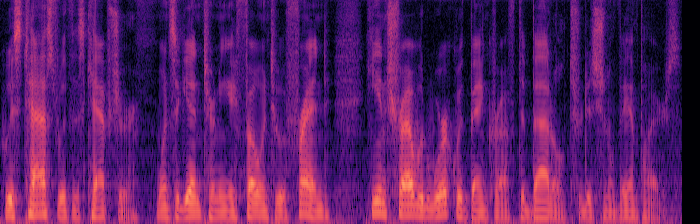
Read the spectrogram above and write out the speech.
who is tasked with his capture. Once again turning a foe into a friend, he and Stroud would work with Bancroft to battle traditional vampires.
